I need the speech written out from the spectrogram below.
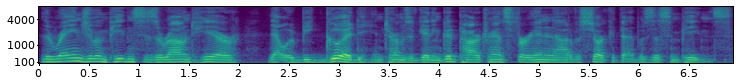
the range of impedances around here that would be good in terms of getting good power transfer in and out of a circuit that was this impedance.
